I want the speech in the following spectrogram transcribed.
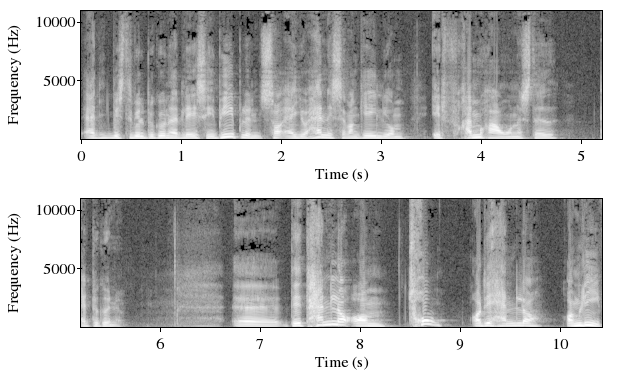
at hvis de vil begynde at læse i Bibelen, så er Johannes evangelium et fremragende sted at begynde. Øh, det handler om tro, og det handler om liv.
